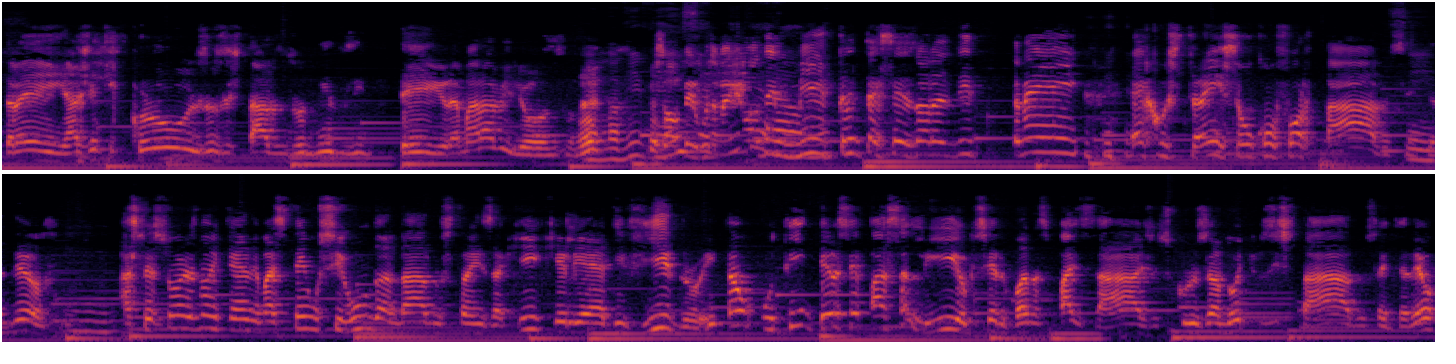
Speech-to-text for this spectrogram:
trem, a gente cruza os Estados Unidos inteiro, é maravilhoso, né? É o pessoal pergunta, mas Valdemir, 36 né? horas de trem, é que os trens são confortáveis, Sim. entendeu? Uhum. As pessoas não entendem, mas tem um segundo andar dos trens aqui que ele é de vidro, então o dia inteiro você passa ali, observando as paisagens, cruzando outros estados, entendeu?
